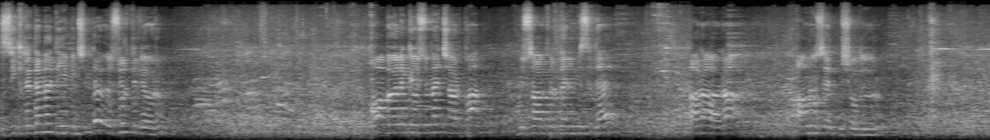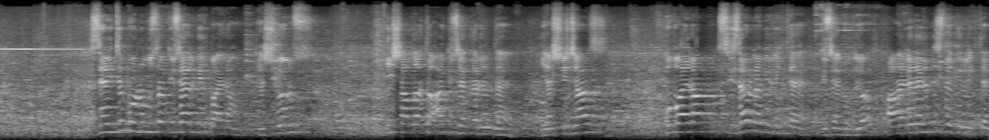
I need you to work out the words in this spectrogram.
zikredemediğim için de özür diliyorum. Ama böyle gözüme çarpan misafirlerimizi de ara ara anons etmiş oluyorum. Zeytinburnumuzda güzel bir bayram yaşıyoruz. İnşallah daha güzellerini de yaşayacağız. Bu bayram sizlerle birlikte güzel oluyor. Ailelerimizle birlikte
